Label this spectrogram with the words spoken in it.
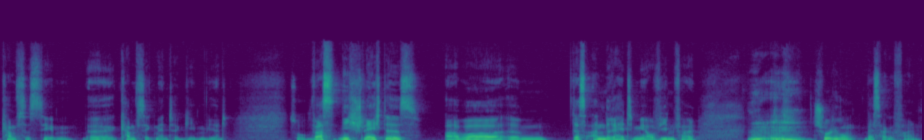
Kampfsystem, äh, Kampfsegmente geben wird. So, was nicht schlecht ist, aber ähm, das andere hätte mir auf jeden Fall, Entschuldigung, besser gefallen.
